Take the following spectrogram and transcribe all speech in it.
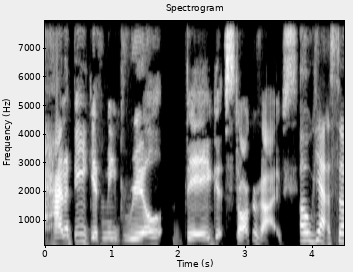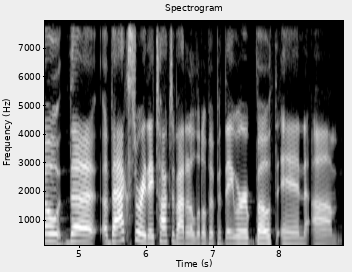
Hannah B giving me real big stalker vibes. Oh yeah. So the a backstory they talked about it a little bit, but they were both in um,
